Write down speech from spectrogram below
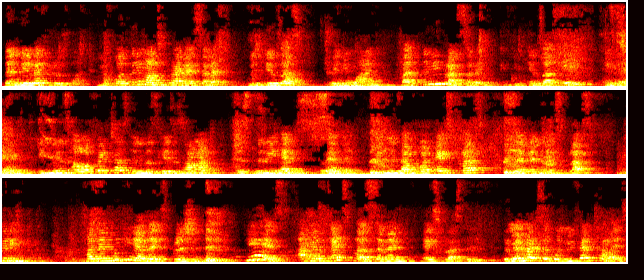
Then we're left with what? We've got 3 multiplied by 7, which gives us 21. But 3 plus 7, it gives us 8, It means our factors in this case is how much? Is 3 and 7. It means I've got x plus 7x plus 3. But then looking at the expression, yes, I have x plus 7, x plus 3. Remember I said when we factorize,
